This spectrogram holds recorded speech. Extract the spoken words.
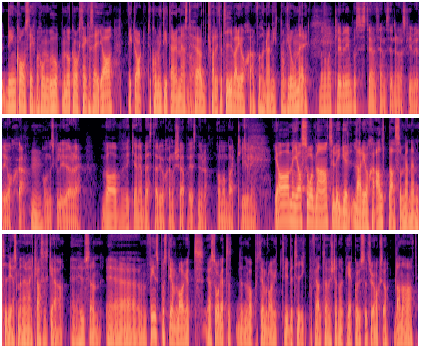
det är en konstig ekvation att gå ihop. Men då kan man också tänka sig, ja, det är klart, du kommer inte hitta den mest Nej. högkvalitativa Riojan för 119 kronor. Men om man kliver in på systemets hemsida och skriver Rioja. Mm. Om du skulle göra det. Vad, vilken är bästa Riojan att köpa just nu då? Om man bara kliver in. Ja, men jag såg bland annat så ligger La Rioja Alta, som jag nämnde tidigare, som är de här klassiska eh, husen. Eh, finns på Systembolaget. Jag såg att den var på Systembolaget i butik på Fältöversten och i PK-huset tror jag också, bland annat.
